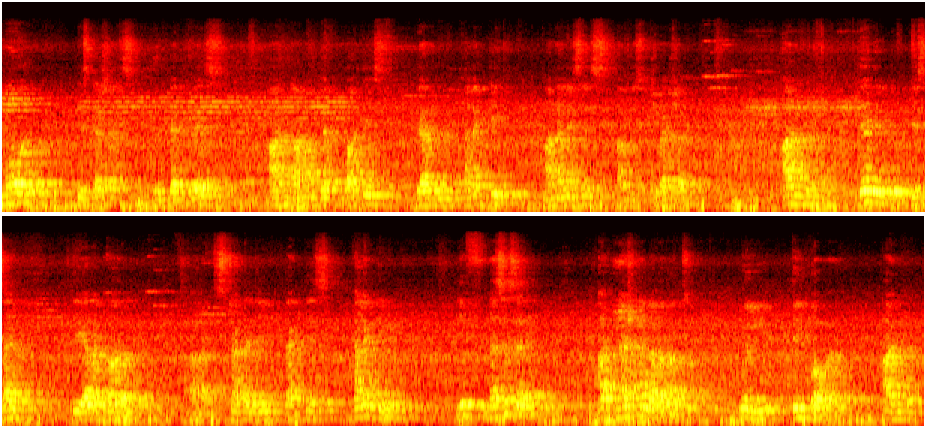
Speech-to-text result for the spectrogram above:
more discussions will take place and among left parties there will be collective analysis of the situation and they will decide the electoral uh, strategy practice collectively. If necessary, at national level also, will think over and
